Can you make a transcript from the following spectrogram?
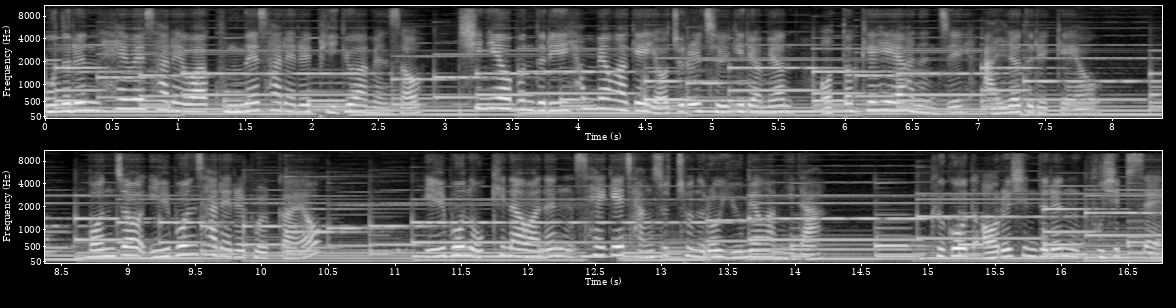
오늘은 해외 사례와 국내 사례를 비교하면서 시니어분들이 현명하게 여주를 즐기려면 어떻게 해야 하는지 알려드릴게요. 먼저 일본 사례를 볼까요? 일본 오키나와는 세계 장수촌으로 유명합니다. 그곳 어르신들은 90세,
